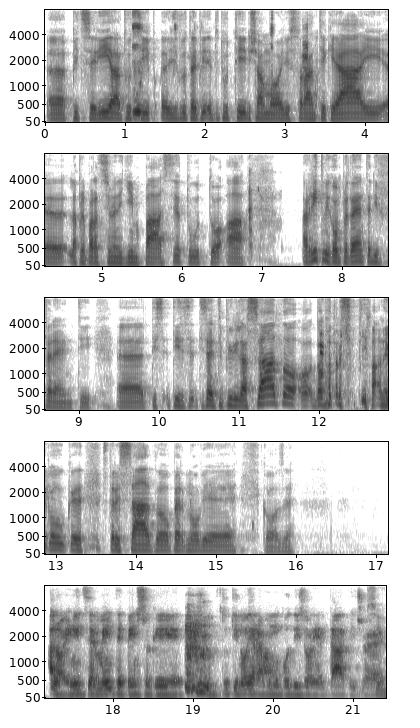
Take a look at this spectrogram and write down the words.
uh, pizzeria, tutti, eh, di, tutti, di tutti diciamo, i ristoranti che hai, uh, la preparazione degli impasti e tutto, a, a ritmi completamente differenti. Uh, ti, ti, ti, senti più rilassato o dopo tre settimane comunque stressato per nuove cose? Allora, inizialmente penso che tutti noi eravamo un po' disorientati, cioè sì.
